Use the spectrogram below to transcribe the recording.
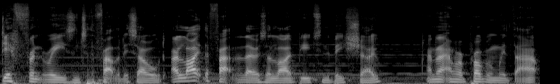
different reason to the fact that it's old. I like the fact that there is a live Beauty and the Beast show. I don't have a problem with that.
